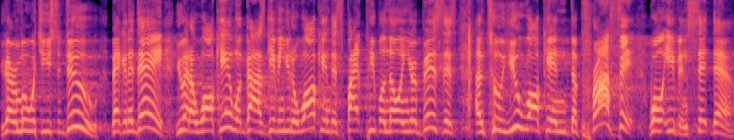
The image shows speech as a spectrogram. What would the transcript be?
You got to remove what you used to do back in the day. You got to walk in what God's giving you to walk in despite people knowing your business. Until you walk in, the prophet won't even sit down.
